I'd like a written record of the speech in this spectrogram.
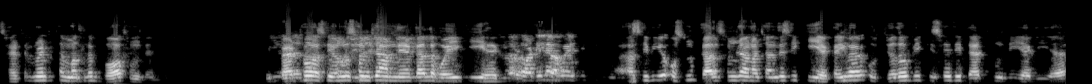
ਸੈਟਲਮੈਂਟ ਦਾ ਮਤਲਬ ਬਹੁਤ ਹੁੰਦੇ ਨੇ। ਬੈਠੋ ਅਸੀਂ ਉਹਨੂੰ ਸਮਝਾਉਂਦੇ ਆ ਗੱਲ ਹੋਈ ਕੀ ਸਰ, ਤੁਹਾਡੀ ਲੈਂਗੁਏਜ ਅਸੀਂ ਵੀ ਉਸ ਨੂੰ ਗੱਲ ਸਮਝਾਉਣਾ ਚਾਹੁੰਦੇ ਸੀ ਕੀ ਹੈ। ਕਈ ਵਾਰ ਜਦੋਂ ਵੀ ਕਿਸੇ ਦੀ ਡੈਥ ਹੁੰਦੀ ਹੈਗੀ ਹੈ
